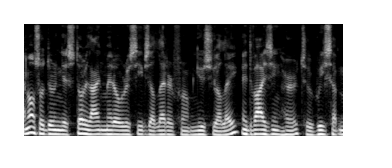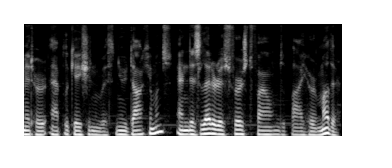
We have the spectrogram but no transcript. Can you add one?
And also during this storyline, Meadow receives a letter from UCLA advising her to resubmit her application with new documents, and this letter is first found by her mother.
